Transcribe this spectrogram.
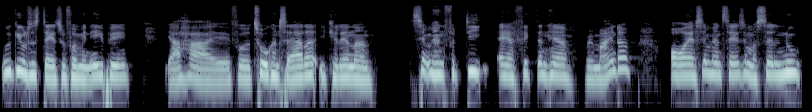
udgivelsesdato for min EP. Jeg har fået to koncerter i kalenderen. Simpelthen fordi, at jeg fik den her reminder, og jeg simpelthen sagde til mig selv, nu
